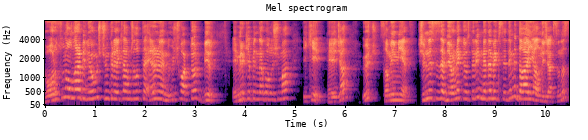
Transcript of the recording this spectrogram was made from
Doğrusunu onlar biliyormuş çünkü reklamcılıkta en önemli 3 faktör 1. Emir kipinde konuşma 2. Heyecan 3. Samimiyet. Şimdi size bir örnek göstereyim ne demek istediğimi daha iyi anlayacaksınız.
